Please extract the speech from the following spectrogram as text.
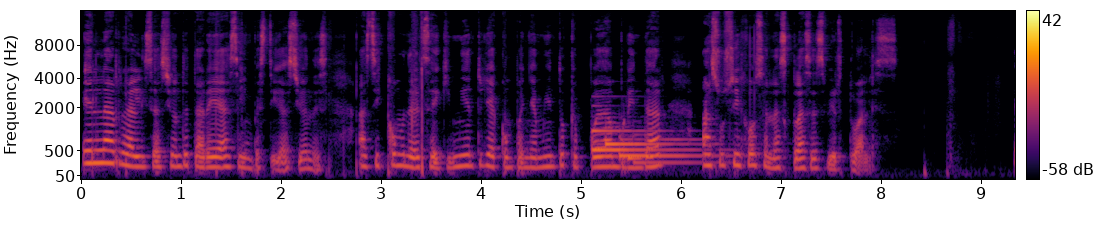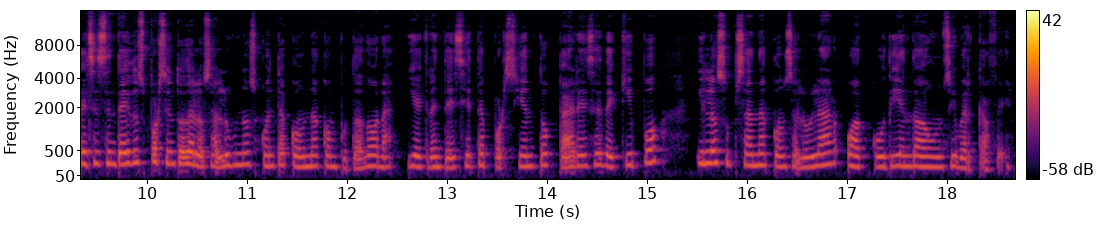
en la realización de tareas e investigaciones, así como en el seguimiento y acompañamiento que puedan brindar a sus hijos en las clases virtuales. El 62% de los alumnos cuenta con una computadora y el 37% carece de equipo y lo subsana con celular o acudiendo a un cibercafé.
